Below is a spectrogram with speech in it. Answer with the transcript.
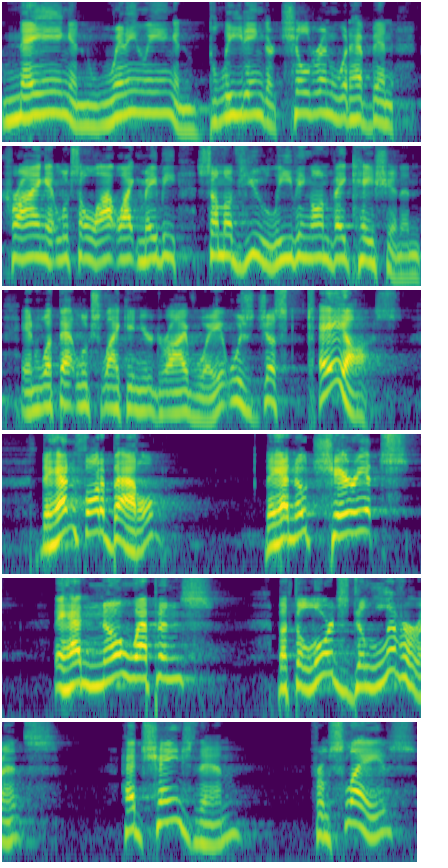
neighing and whinnying and bleating. Their children would have been crying. It looks a lot like maybe some of you leaving on vacation and, and what that looks like in your driveway. It was just chaos. They hadn't fought a battle, they had no chariots, they had no weapons, but the Lord's deliverance had changed them from slaves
